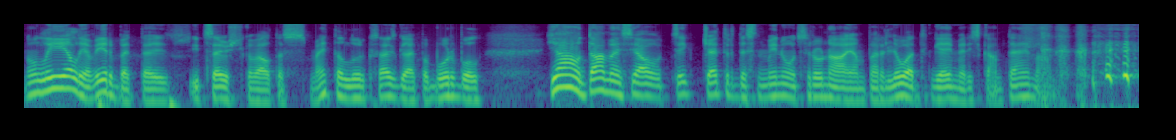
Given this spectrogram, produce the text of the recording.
Nu, liela jau ir, bet eh, it sevišķi, ka vēl tas metālurgs aizgāja pa burbuli. Jā, un tā mēs jau cik 40 minūtes runājam par ļoti gameriskām tēmām.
